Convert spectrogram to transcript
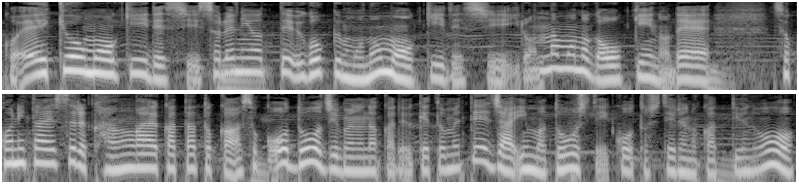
こう影響も大きいですしそれによって動くものも大きいですしいろんなものが大きいので、そこに対する考え方とかそこをどう自分の中で受け止めてじゃあ今どうしていこうとしているのかっていうのを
